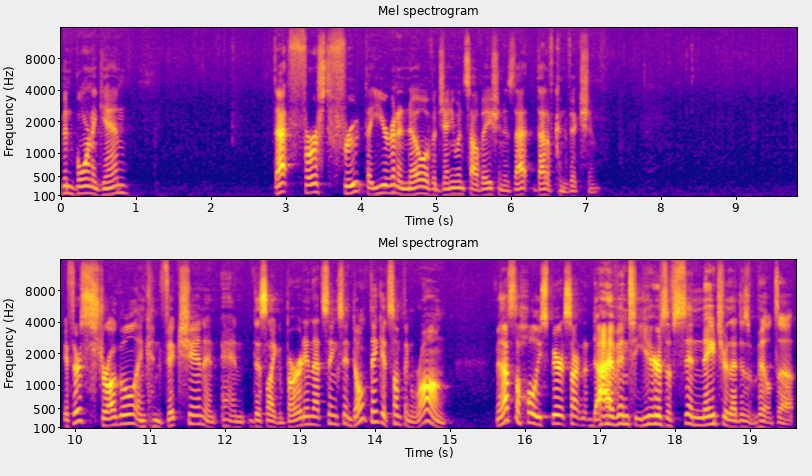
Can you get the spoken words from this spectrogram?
been born again, that first fruit that you're going to know of a genuine salvation is that, that of conviction. If there's struggle and conviction and, and this like burden that sinks in, don't think it's something wrong. I mean, that's the Holy Spirit starting to dive into years of sin nature that just built up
